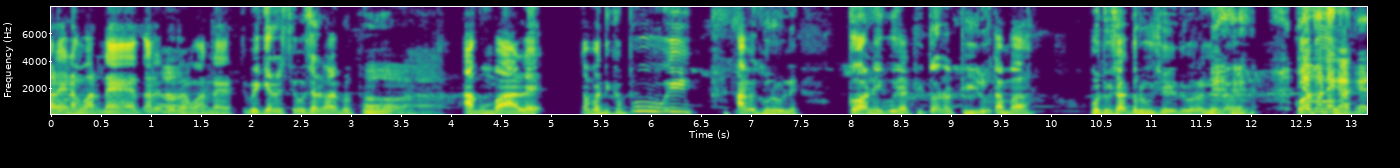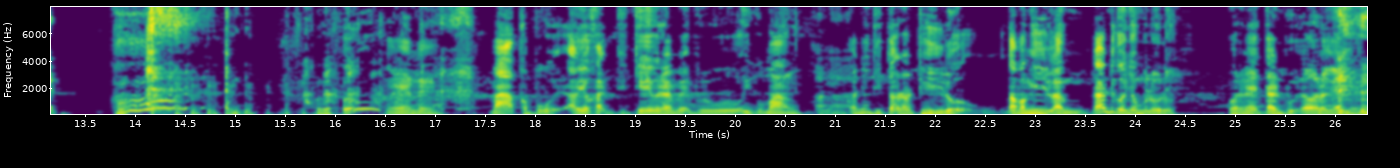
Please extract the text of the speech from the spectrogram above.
Arek nang warnet, arek loro nang warnet. Dipikir wis diusir kalau mlebu. Aku balik tambah dikepuki ambek gurune. Kok niku ya ditokno diluk tambah Butuh sak terus ya itu orang ngono. Iya mana kaget Ngene. Mak kebuk ayo gak dicewir ambek bu iku mang. Kan iki ditokno diluk tambah ngilang. Nanti kok nyom loro. Warnet dan bu orang ngene.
